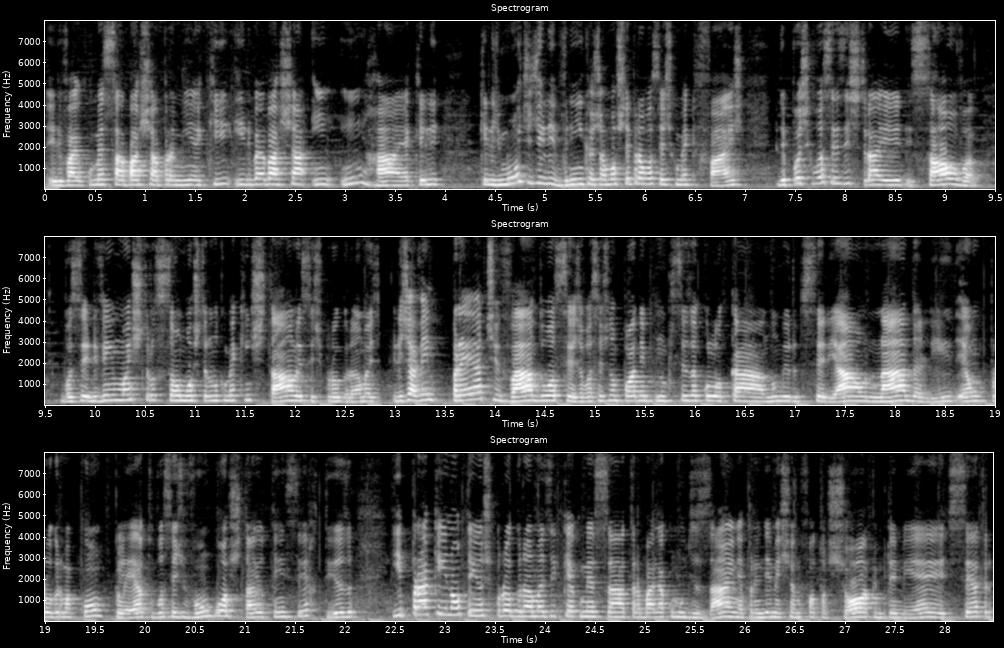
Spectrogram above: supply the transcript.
ele vai começar a baixar para mim aqui e ele vai baixar em INRA, é aquele aqueles monte de livrinho que eu já mostrei para vocês como é que faz. Depois que vocês extraem ele, salva, você, ele vem uma instrução mostrando como é que instala esses programas. Ele já vem pré-ativado, ou seja, vocês não podem, não precisa colocar número de serial, nada ali. É um programa completo, vocês vão gostar, eu tenho certeza. E para quem não tem os programas e quer começar a trabalhar como design, aprender a mexer no Photoshop, em Premiere, etc.,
